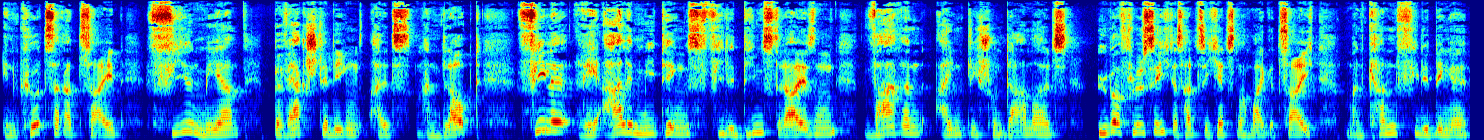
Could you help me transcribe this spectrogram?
in kürzerer Zeit viel mehr bewerkstelligen, als man glaubt. Viele reale Meetings, viele Dienstreisen waren eigentlich schon damals überflüssig. Das hat sich jetzt nochmal gezeigt. Man kann viele Dinge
